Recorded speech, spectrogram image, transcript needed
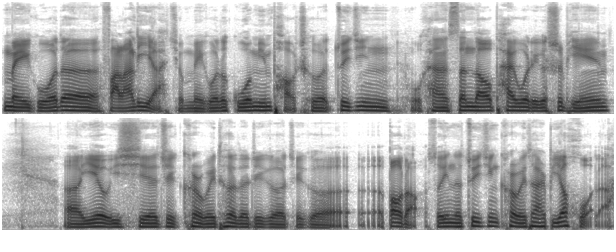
美国的法拉利啊，就美国的国民跑车。最近我看三刀拍过这个视频，呃，也有一些这科尔维特的这个这个呃报道，所以呢，最近科尔维特还是比较火的。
